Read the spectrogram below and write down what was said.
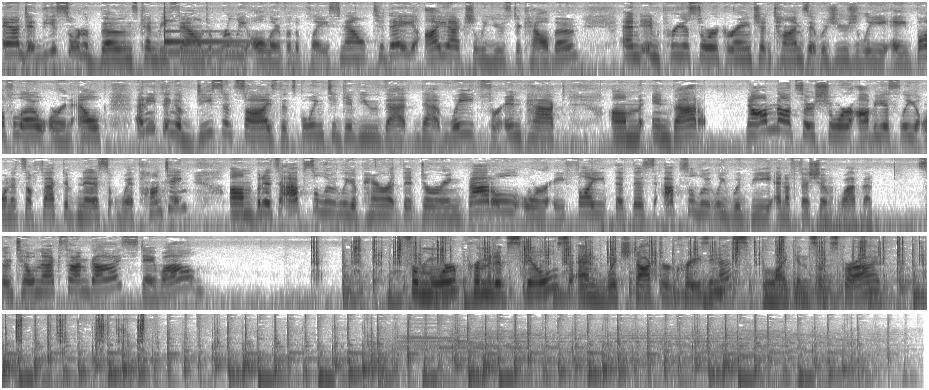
And these sort of bones can be found really all over the place. Now, today I actually used a cow bone. And in prehistoric or ancient times, it was usually a buffalo or an elk, anything of decent size that's going to give you that, that weight for impact um, in battle. Now, I'm not so sure, obviously, on its effectiveness with hunting, um, but it's absolutely apparent that during battle or a fight that this absolutely would be an efficient weapon. So till next time, guys, stay wild. For more primitive skills and witch doctor craziness, like and subscribe.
